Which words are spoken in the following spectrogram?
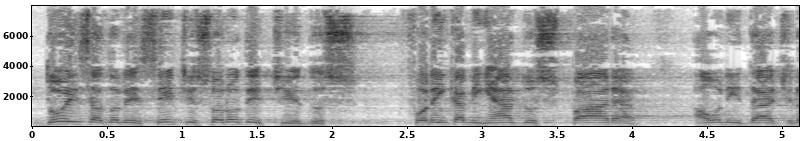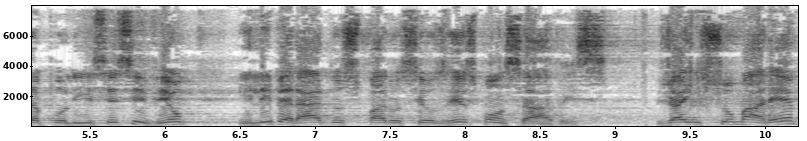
Dois adolescentes foram detidos. Foram encaminhados para a unidade da Polícia Civil e liberados para os seus responsáveis. Já em Sumaré,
